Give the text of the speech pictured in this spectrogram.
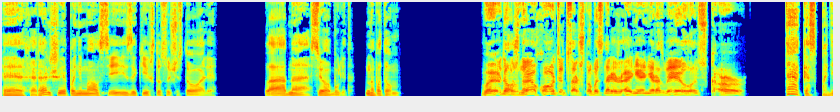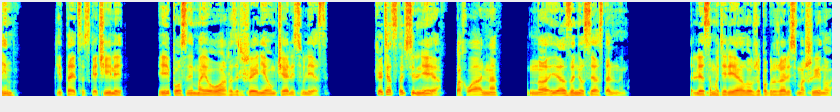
Эх, раньше я понимал все языки, что существовали. Ладно, все будет, но потом. «Вы должны охотиться, чтобы снаряжение не развеялось, кр!» «Так, господин». Китайцы вскочили и после моего разрешения умчались в лес. Хотят стать сильнее, похвально. Но я занялся остальным. Лесоматериалы уже погружались в машину,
